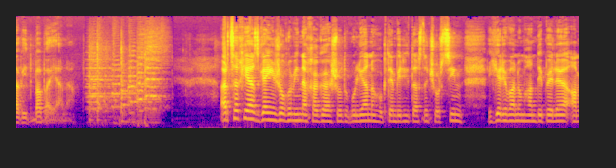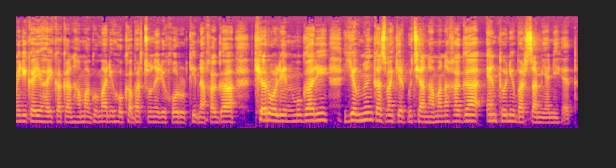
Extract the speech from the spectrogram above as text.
Դավիթ Բաբայանը։ Արցախի ազգային ժողովի նախագահ Աշոտ Գուլյանը հոկտեմբերի 14-ին Երևանում հանդիպել է Ամերիկայի հայկական համագումարի հոգաբարձուների խորհրդի նախագահ Քերոլին Մուգարի եւ նույն կազմակերպության համանախագահ Էնթոնի Բարսամյանի հետ։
